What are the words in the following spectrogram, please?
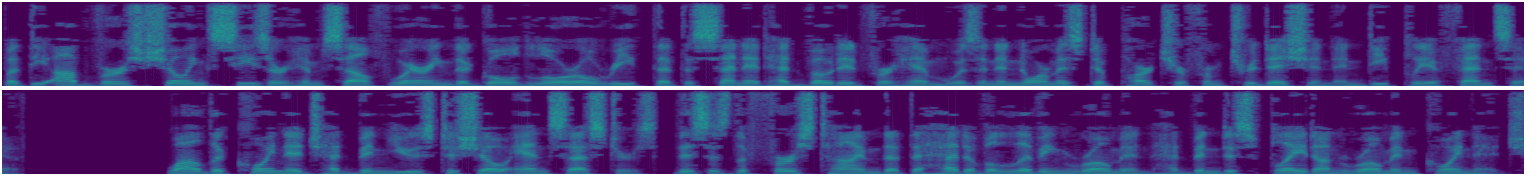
but the obverse showing Caesar himself wearing the gold laurel wreath that the Senate had voted for him was an enormous departure from tradition and deeply offensive. While the coinage had been used to show ancestors, this is the first time that the head of a living Roman had been displayed on Roman coinage.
